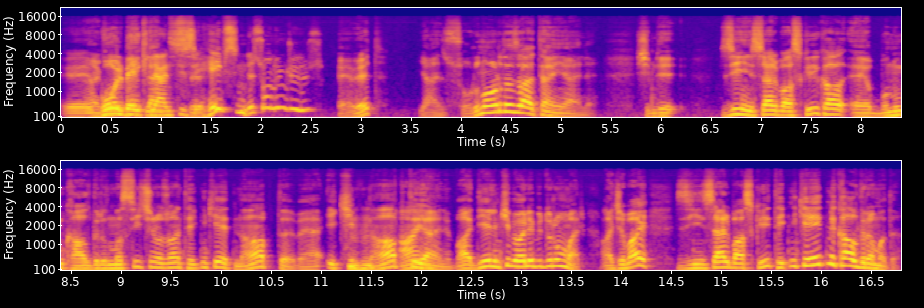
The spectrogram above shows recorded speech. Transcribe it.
e, yani gol, gol beklentisi. beklentisi. Hepsinde sonuncuyuz. Evet. Yani sorun orada zaten yani. Şimdi zihinsel baskıyı kal- e, bunun kaldırılması için o zaman teknik heyet ne yaptı veya ekip ne yaptı Aynen. yani? Va- Diyelim ki böyle bir durum var. Acaba zihinsel baskıyı teknik heyet mi kaldıramadı?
